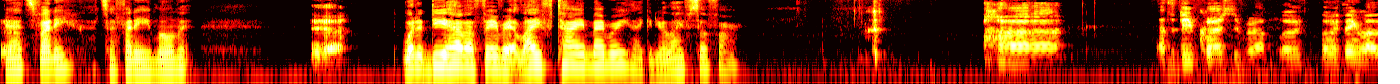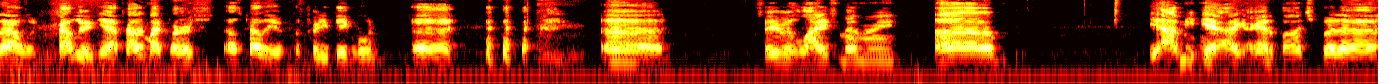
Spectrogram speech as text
Yeah, that's funny. That's a funny moment. Yeah. What do you have a favorite lifetime memory, like in your life so far? Uh, that's a deep question, bro. Let me, let me think about that one. Probably, yeah, probably my birth. That was probably a, a pretty big one. Uh, uh, favorite life memory. Um, yeah, I mean, yeah, I, I got a bunch, but uh,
